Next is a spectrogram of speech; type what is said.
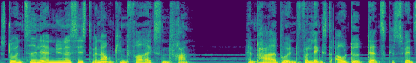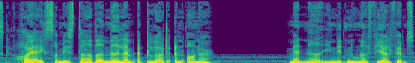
stod en tidligere nynazist ved navn Kim Frederiksen frem. Han pegede på en for længst afdød dansk-svensk højre ekstremist, der havde været medlem af Blood and Honor. Manden havde i 1994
